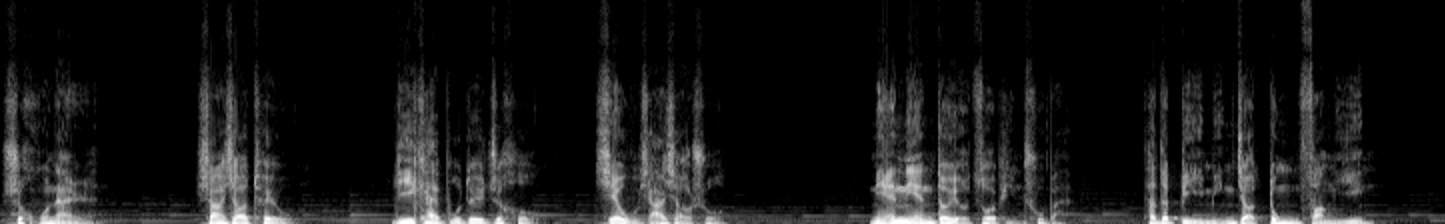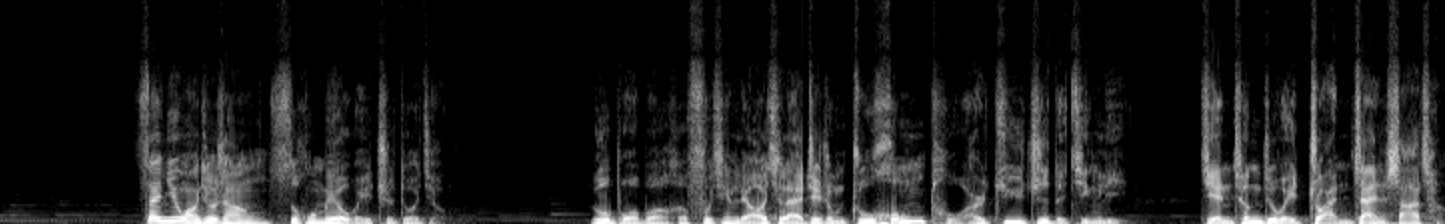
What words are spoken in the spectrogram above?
是湖南人，上校退伍，离开部队之后写武侠小说，年年都有作品出版。他的笔名叫东方英。三军网球场似乎没有维持多久，卢伯伯和父亲聊起来这种逐红土而居之的经历，简称之为“转战沙场”。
